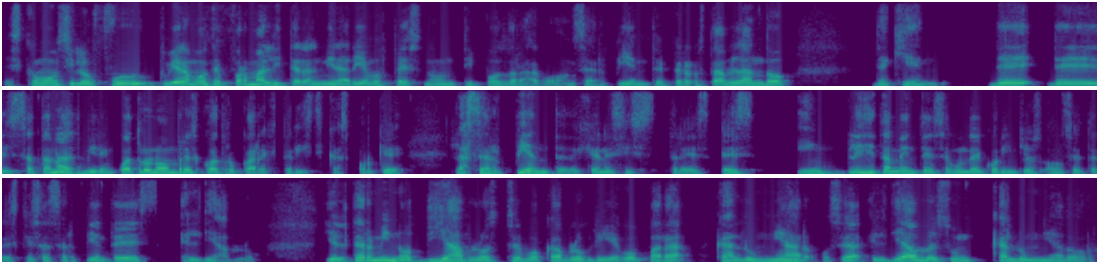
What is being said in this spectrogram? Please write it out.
es como si lo tuviéramos de forma literal, miraríamos pues, ¿no? Un tipo dragón, serpiente, pero está hablando de quién? De, de Satanás. Miren, cuatro nombres, cuatro características. ¿Por qué? La serpiente de Génesis 3 es implícitamente en 2 Corintios 11.3 que esa serpiente es el diablo. Y el término diablo es el vocablo griego para calumniar, o sea, el diablo es un calumniador.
